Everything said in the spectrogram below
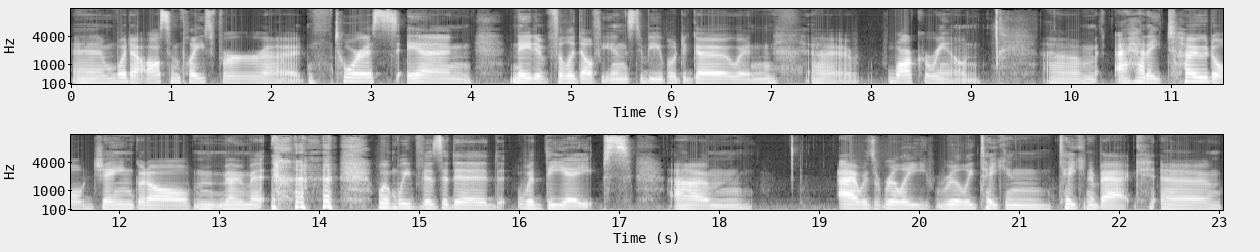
And what an awesome place for uh, tourists and native Philadelphians to be able to go and uh, walk around. Um, I had a total Jane Goodall moment when we visited with the apes. Um, I was really, really taken taken aback. Um,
